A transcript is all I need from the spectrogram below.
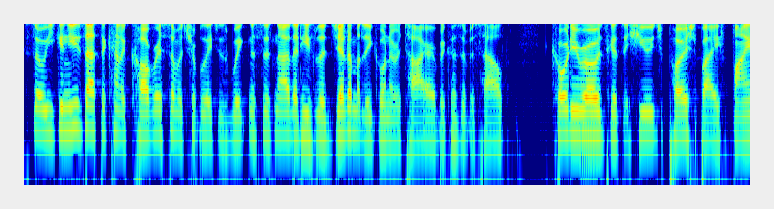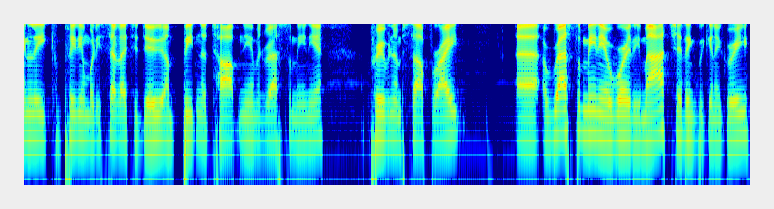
So you can use that to kind of cover some of Triple H's weaknesses now that he's legitimately going to retire because of his health. Cody Rhodes gets a huge push by finally completing what he set out to do and beating the top name at WrestleMania, proving himself right. Uh, a WrestleMania worthy match, I think we can agree.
